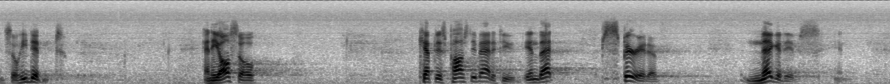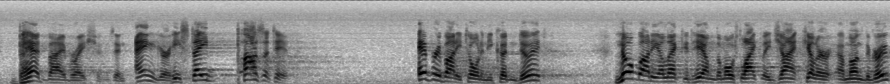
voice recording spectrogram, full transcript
And so he didn't. And he also kept his positive attitude in that spirit of negatives bad vibrations and anger. He stayed positive. Everybody told him he couldn't do it. Nobody elected him the most likely giant killer among the group.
